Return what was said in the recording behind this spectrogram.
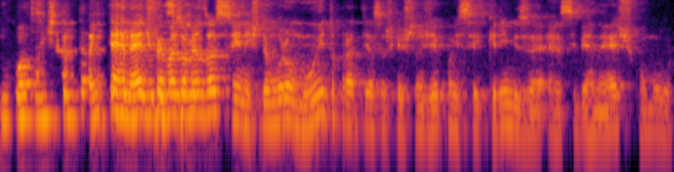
enquanto a gente tenta. A internet foi mais ou menos assim, né? a gente demorou muito para ter essas questões de reconhecer crimes é, é, cibernéticos, como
